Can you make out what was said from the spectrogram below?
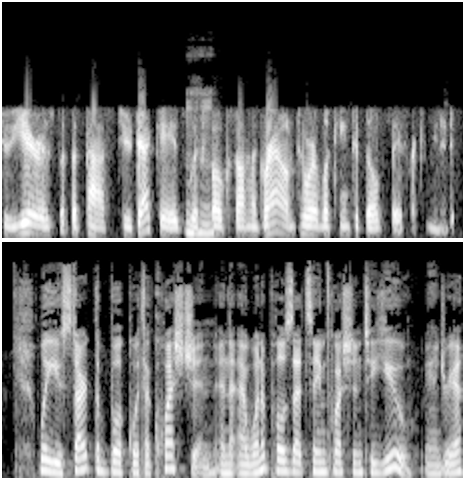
two years, but the past two decades mm-hmm. with folks on the ground who are looking to build safer communities. Well, you start the book with a question, and I want to pose that same question to you, Andrea.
